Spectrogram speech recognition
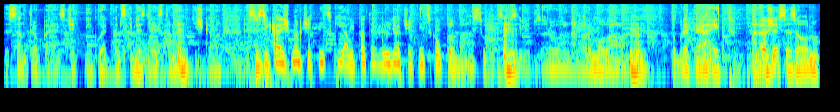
ze Saint-Tropez, z Četníku, jak tam s tím jezdili, s těmi mm. tiškama. A já jsem si říkal, když mám četnický auto, tak budu dělat četnickou klobásu. Tak jsem Mhm. mm. si vyvzoroval, nanormoval a mm. to bude teda hit na další Takže- sezónu.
